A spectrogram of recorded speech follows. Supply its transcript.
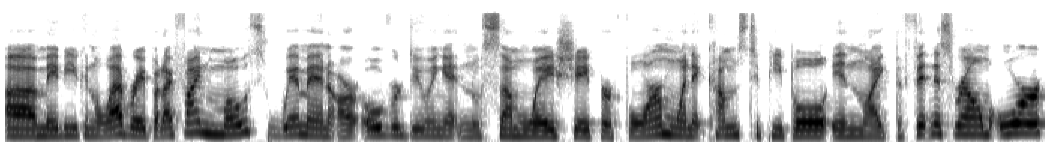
uh, maybe you can elaborate, but I find most women are overdoing it in some way, shape, or form when it comes to people in like the fitness realm or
